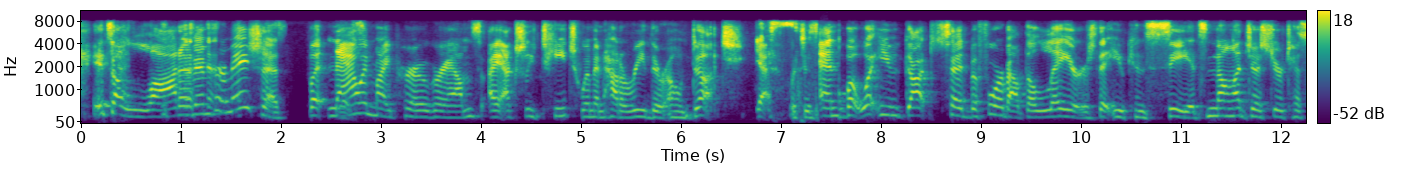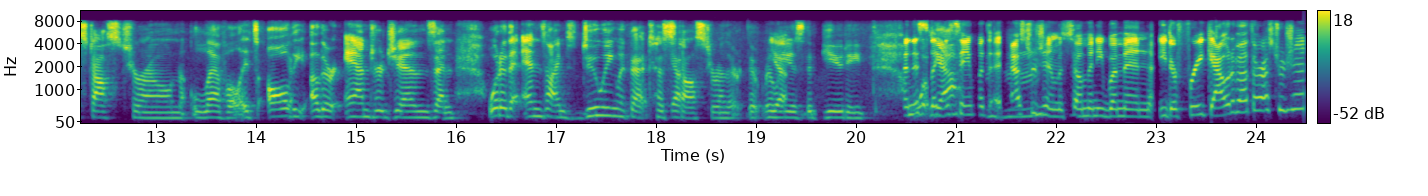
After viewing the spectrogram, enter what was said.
it's a lot of information. yes. But now yes. in my programs, I actually teach women how to read their own Dutch. Yes. Which is, and, but what you got said before about the layers that you can see, it's not just your testosterone level, it's all yep. the other androgens and what are the enzymes doing with that testosterone yep. that, that really yep. is the beauty. And this well, like yeah. the same with mm-hmm. estrogen, with so many women either freak out about their estrogen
